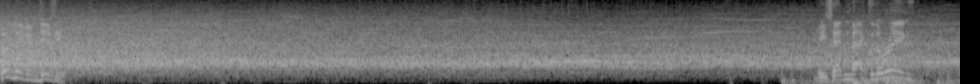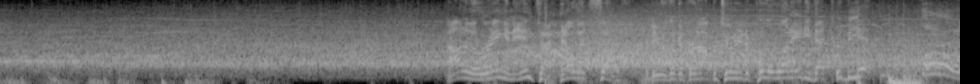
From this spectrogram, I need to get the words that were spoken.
could leave him dizzy. Heading back to the ring. Out of the ring and into hell itself. If he was looking for an opportunity to pull a 180, that could be it. Oh!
